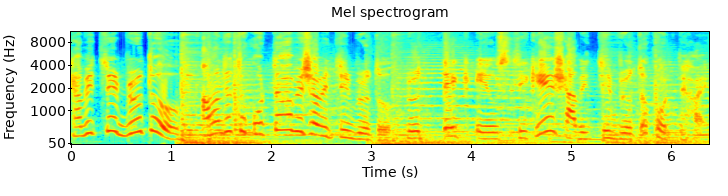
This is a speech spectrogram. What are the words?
সাবিত্রীর ব্রত। আমাদের তো করতে হবে সাবিত্রীর ব্রত। প্রত্যেক এওস থেকে সাবিত্রীর ব্রত করতে হয়।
